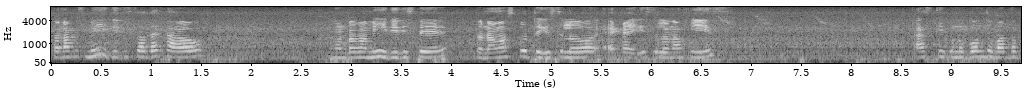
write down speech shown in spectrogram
তো নাফিস, মেহেদি দিচ্ছে দেখাও। আমার বাবা মেহেদি দিচ্ছে তো নামাজ পড়তে গেছিল, একাই গেছিল নাফিস। আজকে কোনো বন্ধু বান্ধব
